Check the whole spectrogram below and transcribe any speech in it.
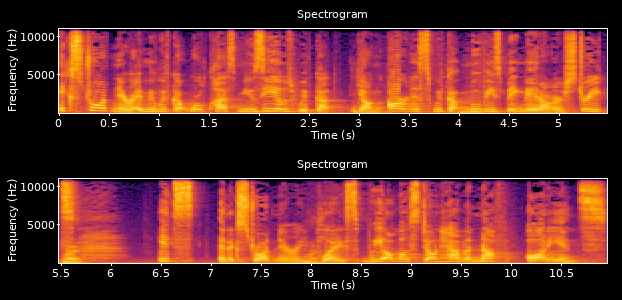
Extraordinary. I mean, we've got world class museums, we've got young artists, we've got movies being made on our streets. Mm-hmm. Right. It's an extraordinary place. We almost don't have enough audience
